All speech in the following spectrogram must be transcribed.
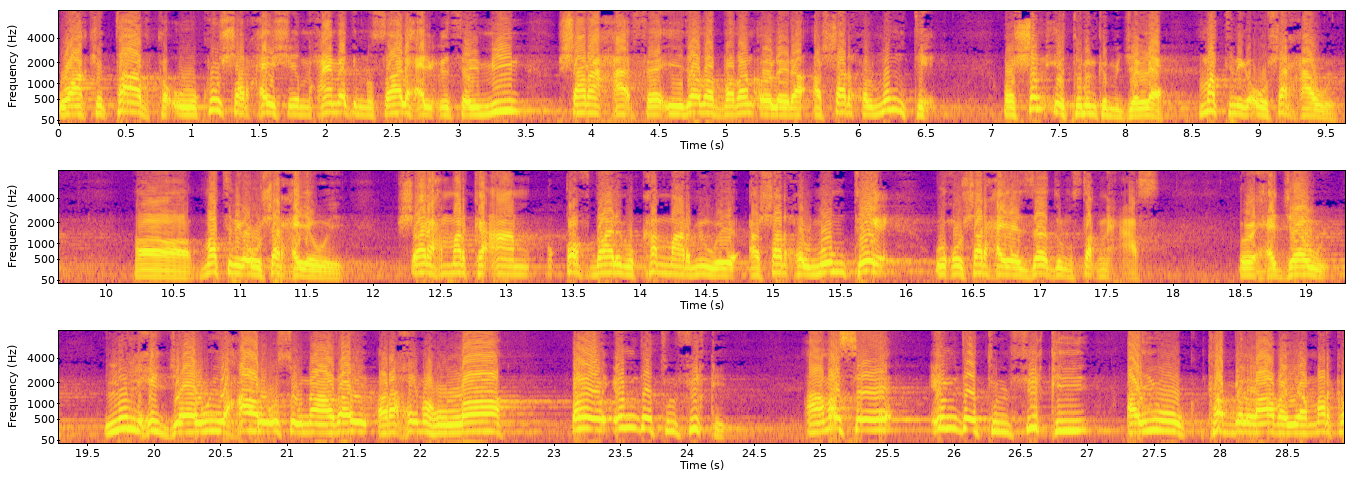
Waa kitaabka uu ku sharxay sheekh maxamed ibnu saalix alcuthaymiin sharaxa faa'iidada badan oo la yidhaha asharxu lmumtic oo shan iyo tobanka mujallaa matniga uu sharxaa wey matniga uu sharxaya weye sharax marka aan qof daalibu ka maarmin weeye asharxu lmumtic wuxuu sharxayaa zaad oo xajaawi lilxijaawiyi xaalu u sugnaaday raximah اllah ow cumdat اlfiqi amase cumdat اlfiqi ayuu ka bilaabaya marka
